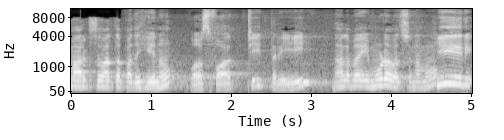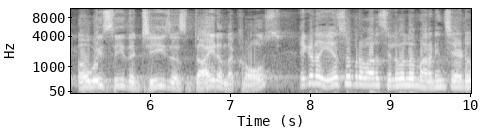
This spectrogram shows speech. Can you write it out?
మార్క్స్ వార్త పదిహేను. వర్స్ ఫార్టీ త్రీ నలభై మూడో వచనము here we see the Jesus died on cross ఇక్కడ యేసు ప్రవారు మరణించాడు.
